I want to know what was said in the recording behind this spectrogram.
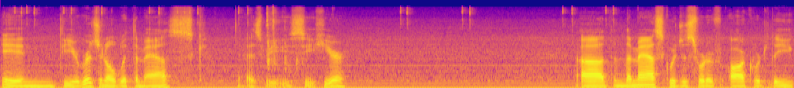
in the original with the mask, as we see here, uh, then the mask would just sort of awkwardly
